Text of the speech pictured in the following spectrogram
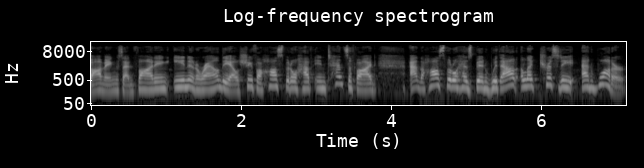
Bombings and fighting in and around the Al Shifa hospital have intensified, and the hospital has been without electricity and water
